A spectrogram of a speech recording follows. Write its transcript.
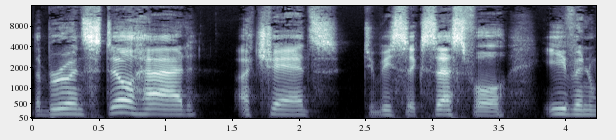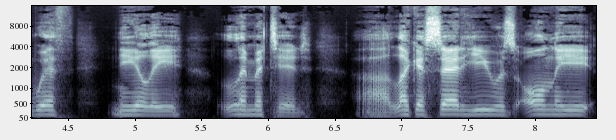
the Bruins still had a chance to be successful, even with Neely limited. Uh, like I said, he was only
